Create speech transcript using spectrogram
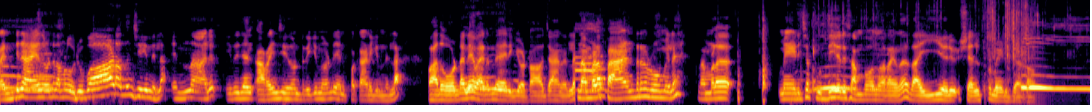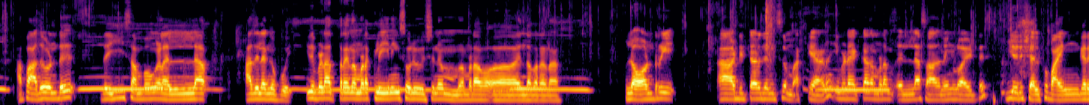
റെന്റിനായതുകൊണ്ട് നമ്മൾ ഒരുപാടൊന്നും ചെയ്യുന്നില്ല. എന്നാലും ഇത് ഞാൻ അറേഞ്ച് ചെയ്തുകൊണ്ടിരിക്കുന്നതുകൊണ്ട് ഞാൻ ഇപ്പൊ കാണിക്കുന്നില്ല. അപ്പൊ അത് ഉടനെ വരുന്നതായിരിക്കും കേട്ടോ ആ ചാനലിൽ നമ്മുടെ പാൻഡ്രി റൂമിൽ നമ്മൾ മേടിച്ച പുതിയൊരു സംഭവം എന്ന് പറയുന്നത് ഈ ഒരു ഷെൽഫ് മേടിച്ചു കേട്ടോ. അപ്പൊ അതുകൊണ്ട് ഈ സംഭവങ്ങളെല്ലാം അതിലങ്ങ് പോയി. ഇതിവിടെ അത്രയും നമ്മുടെ ക്ലീനിങ് സൊല്യൂഷനും നമ്മുടെ എന്താ പറയണ? ലോണ്ട്രി ഡിറ്റർജൻസും ഒക്കെയാണ്. ഇവിടെയൊക്കെ നമ്മുടെ എല്ലാ സാധനങ്ങളുമായിട്ട് ഈ ഒരു ഷെൽഫ് ഭയങ്കര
